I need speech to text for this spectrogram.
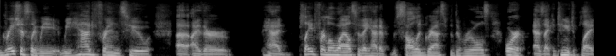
graciously we we had friends who uh, either had played for a little while so they had a solid grasp of the rules or as i continued to play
